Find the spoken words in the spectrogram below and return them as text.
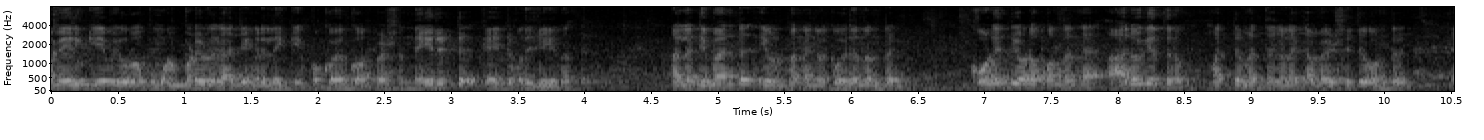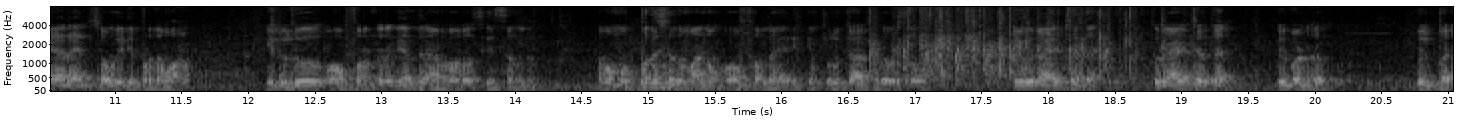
അമേരിക്കയും യൂറോപ്പും ഉൾപ്പെടെയുള്ള രാജ്യങ്ങളിലേക്ക് ഇപ്പോൾ കൊയർ കോർപ്പറേഷൻ നേരിട്ട് കയറ്റുമതി ചെയ്യുന്നുണ്ട്. നല്ല ഡിമാൻഡ് ഈ ഉൽപ്പന്നങ്ങൾക്ക് വരുന്നുണ്ട്. ക്വാളിറ്റിയോടൊപ്പം തന്നെ ആരോഗ്യത്തിനും മറ്റ് മെത്തകളെയൊക്കെ അപേക്ഷിച്ചുകൊണ്ട് ഏറെ സൗകര്യപ്രദമാണ്. ഈ ലുലു ഓഫറിന്റെ ഒരു കേന്ദ്രമാണ് ഓരോ സീസണിലും. അപ്പോൾ മുപ്പത് ശതമാനം ഓഫറിലായിരിക്കും ഉദ്ഘാടന ദിവസവും ഈ ഒരാഴ്ചത്തെ ഒരാഴ്ചത്തെ വിപണ വിൽപ്പന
